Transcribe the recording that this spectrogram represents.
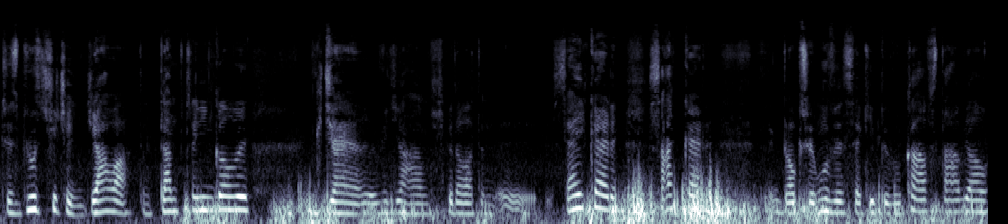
czy zbiór ćwiczeń działa, ten plan treningowy, gdzie widziałem, szkodowa ten y, Saker, Saker, dobrze mówię, z ekipy WK wstawiał,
